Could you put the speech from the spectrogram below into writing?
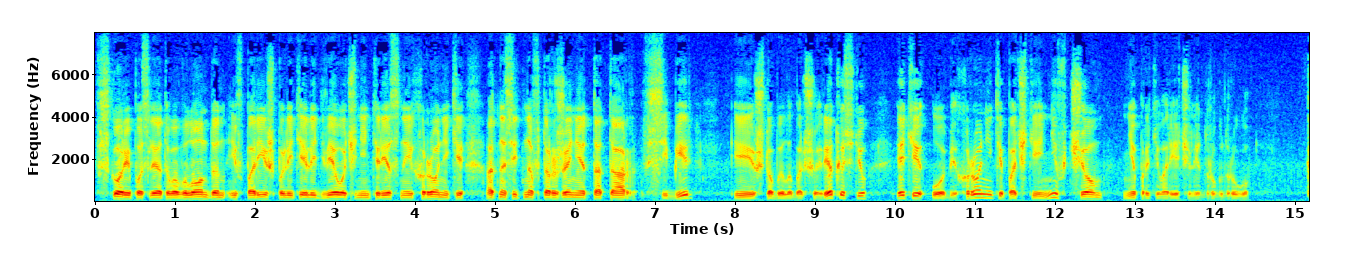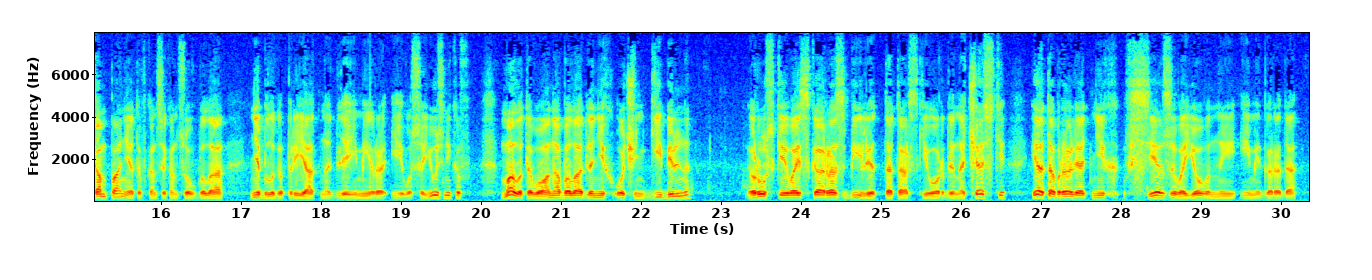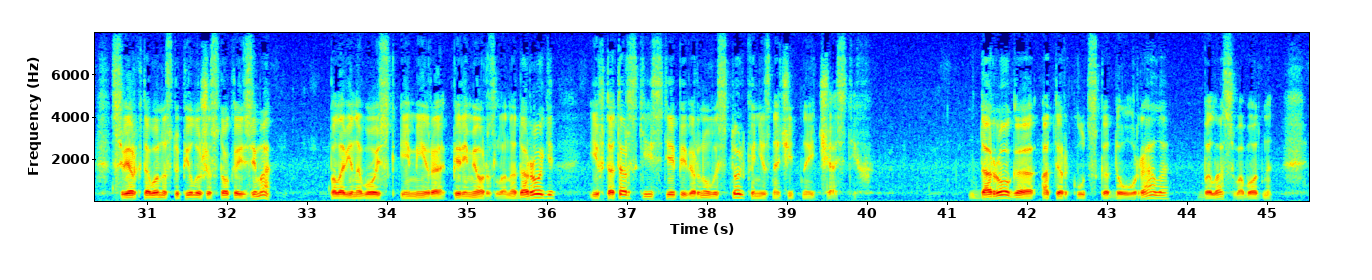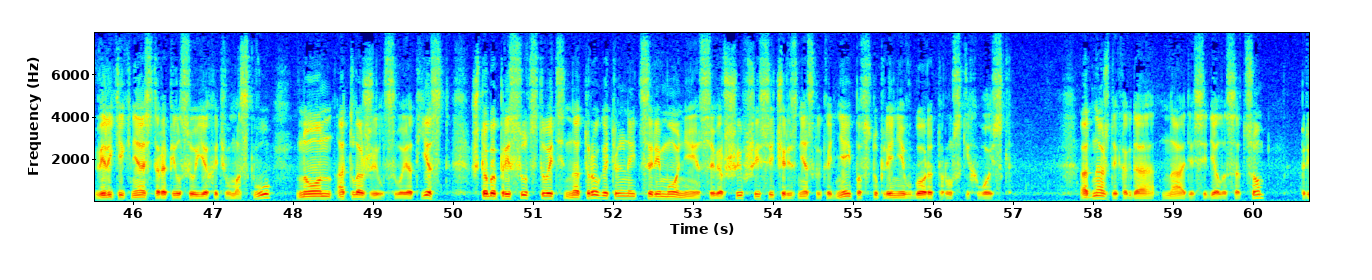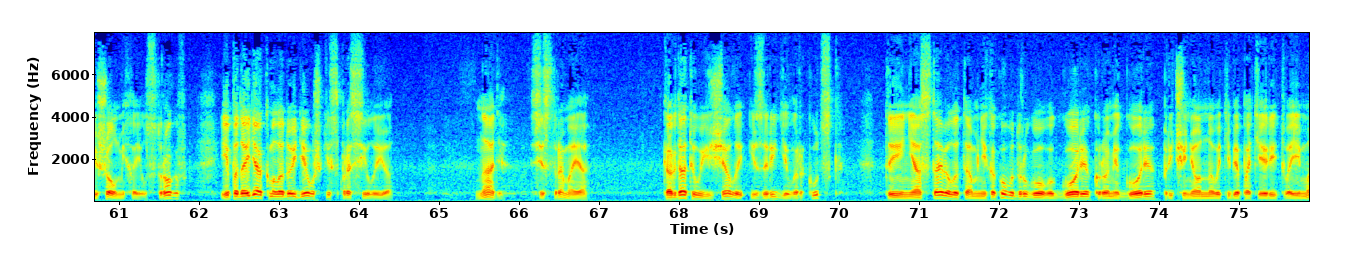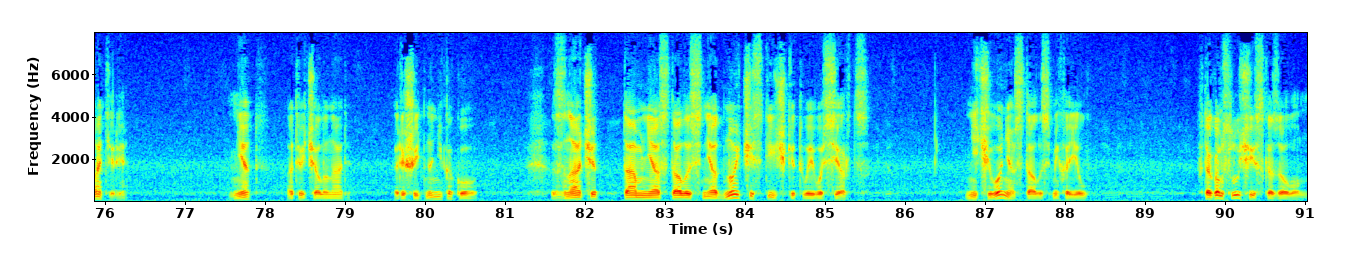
Вскоре после этого в Лондон и в Париж полетели две очень интересные хроники относительно вторжения татар в Сибирь и, что было большой редкостью, эти обе хроники почти ни в чем не противоречили друг другу. Компания эта, в конце концов, была неблагоприятна для Эмира и его союзников. Мало того, она была для них очень гибельна. Русские войска разбили татарские орды на части и отобрали от них все завоеванные ими города. Сверх того наступила жестокая зима. Половина войск Эмира перемерзла на дороге, и в татарские степи вернулась только незначительная часть их. Дорога от Иркутска до Урала была свободна. Великий князь торопился уехать в Москву, но он отложил свой отъезд, чтобы присутствовать на трогательной церемонии, совершившейся через несколько дней по вступлении в город русских войск. Однажды, когда Надя сидела с отцом, пришел Михаил Строгов и, подойдя к молодой девушке, спросил ее, «Надя, сестра моя, когда ты уезжала из Риги в Иркутск, ты не оставила там никакого другого горя, кроме горя, причиненного тебе потерей твоей матери. Нет, отвечала Надя, решительно никакого. Значит, там не осталось ни одной частички твоего сердца. Ничего не осталось, Михаил. В таком случае, сказал он,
